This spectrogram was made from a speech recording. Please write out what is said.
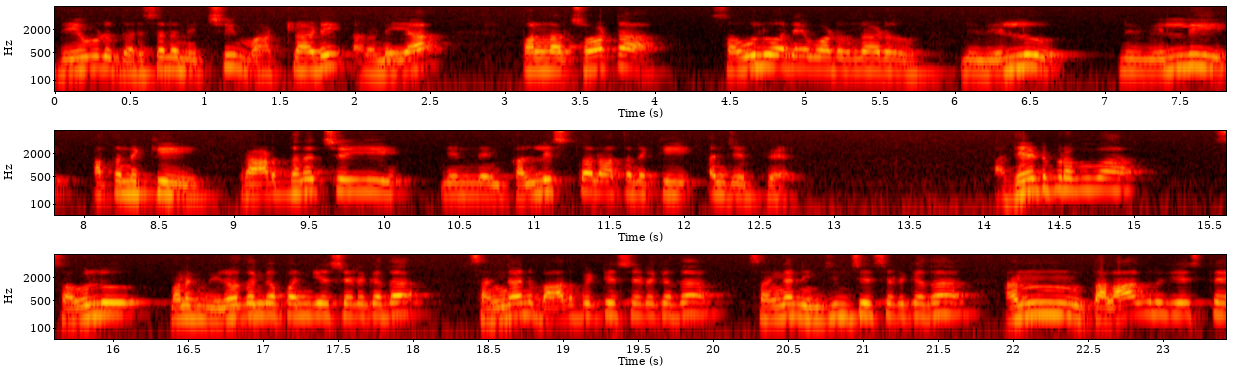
దేవుడు దర్శనమిచ్చి మాట్లాడి అననయ్య పలానా చోట సౌలు అనేవాడు ఉన్నాడు. నువ్వు వెళ్ళు నువ్వు వెళ్ళి అతనికి ప్రార్థన చెయ్యి. నేను నేను కళ్ళిస్తాను అతనికి అని చెప్పాడు అదేంటి ప్రభువా? సౌలు మనకు విరోధంగా పనిచేశాడు కదా సంఘాన్ని బాధ పెట్టేశాడు కదా సంఘాన్ని హింసించేశాడు కదా అంతలాగును చేస్తే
